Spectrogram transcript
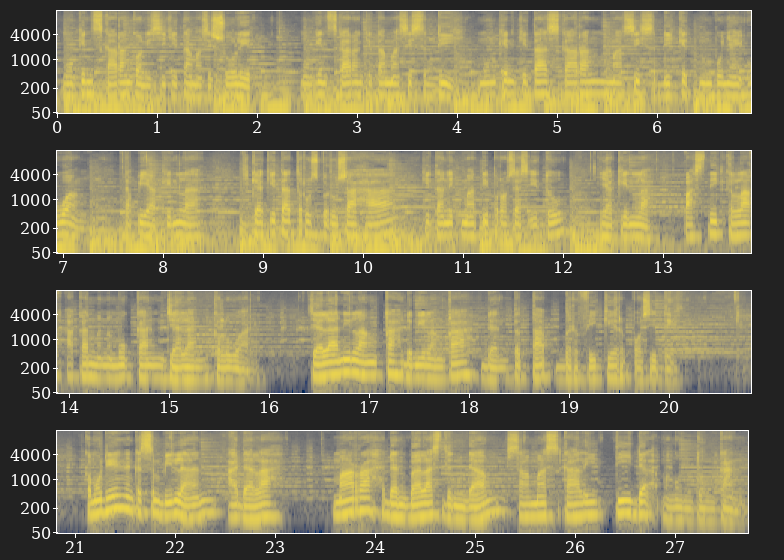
mungkin sekarang kondisi kita masih sulit, Mungkin sekarang kita masih sedih, mungkin kita sekarang masih sedikit mempunyai uang, tapi yakinlah, jika kita terus berusaha, kita nikmati proses itu, yakinlah pasti kelak akan menemukan jalan keluar. Jalani langkah demi langkah dan tetap berpikir positif. Kemudian yang kesembilan adalah marah dan balas dendam sama sekali tidak menguntungkan.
